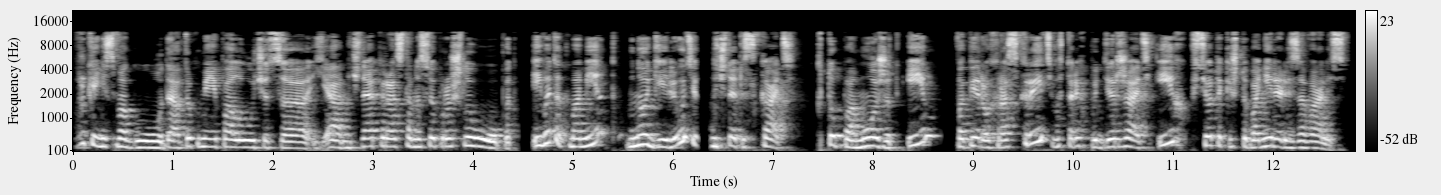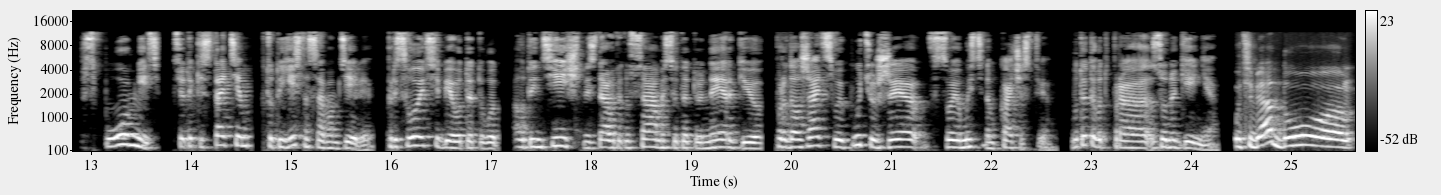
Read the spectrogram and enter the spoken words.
Вдруг я не смогу, да, вдруг у меня не получится, я начинаю опираться там на свой прошлый опыт. И в этот момент многие люди начинают искать кто поможет им во-первых, раскрыть, во-вторых, поддержать их все-таки, чтобы они реализовались. Вспомнить, все-таки стать тем, кто ты есть на самом деле. Присвоить себе вот эту вот аутентичность, да, вот эту самость, вот эту энергию, продолжать свой путь уже в своем истинном качестве. Вот это вот про зону гения. У тебя до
